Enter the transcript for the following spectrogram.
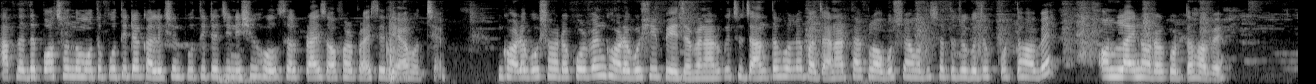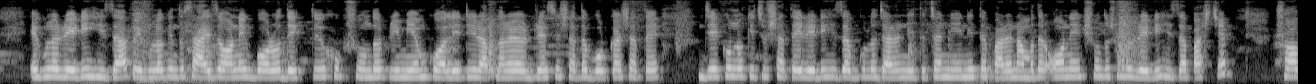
আপনাদের পছন্দ মতো প্রতিটা কালেকশন, প্রতিটা জিনিসই হোলসেল প্রাইস অফার প্রাইসে দেওয়া হচ্ছে। ঘরে বসে অর্ডার করবেন, ঘরে বসেই পেয়ে যাবেন। আর কিছু জানতে হলে বা জানার থাকলে অবশ্যই আমাদের সাথে যোগাযোগ করতে হবে। অনলাইন অর্ডার করতে হবে। এগুলো রেডি হিজাব, এগুলো কিন্তু সাইজে অনেক বড়, দেখতেও খুব সুন্দর প্রিমিয়াম কোয়ালিটির আপনারা ড্রেসের সাথে, বোরকার সাথে যে কোনো কিছুর সাথে রেডি হিজাবগুলো যারা নিতে চান, নিয়ে নিতে পারেন। আমাদের অনেক সুন্দর সুন্দর রেডি হিজাব আসছে। সব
